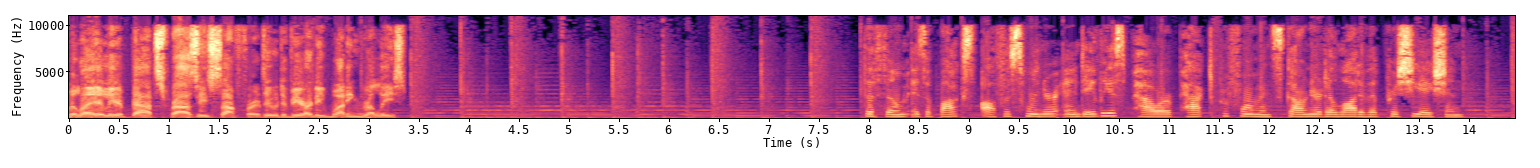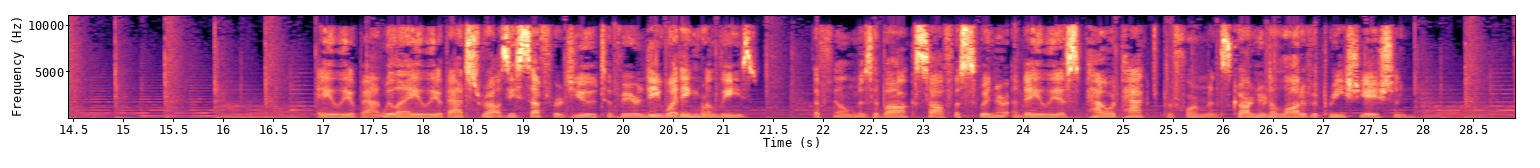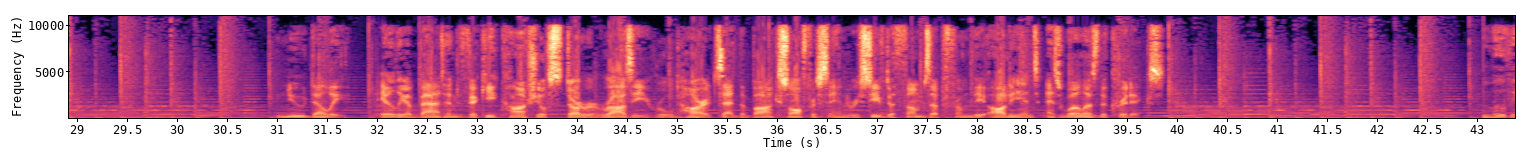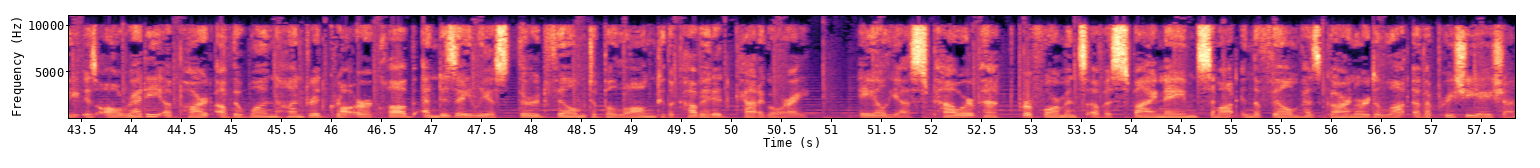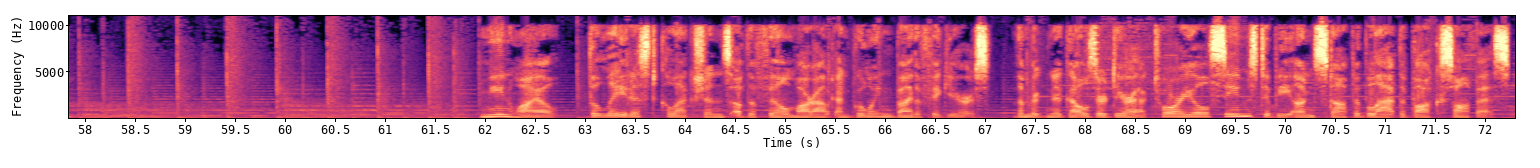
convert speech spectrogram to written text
Will Alia Bhatt's Raazi suffer due to Veere Di wedding release? The film is a box office winner and Alia's power-packed performance garnered a lot of appreciation. Alia Bhatt Will Alia Bhatt's Raazi suffer due to Veere Di wedding release? The film is a box office winner and Alia's power-packed performance garnered a lot of appreciation. New Delhi, Alia Bhatt and Vicky Kaushal starrer Raazi ruled hearts at the box office and received a thumbs up from the audience as well as the critics. The movie is already a part of the 100 crore club and is Alia's third film to belong to the coveted category. Alia's power-packed performance of a spy named Sehmat in the film has garnered a lot of appreciation. Meanwhile, the latest collections of the film are out and going by the figures, the Meghna Gulzar directorial seems to be unstoppable at the box office.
